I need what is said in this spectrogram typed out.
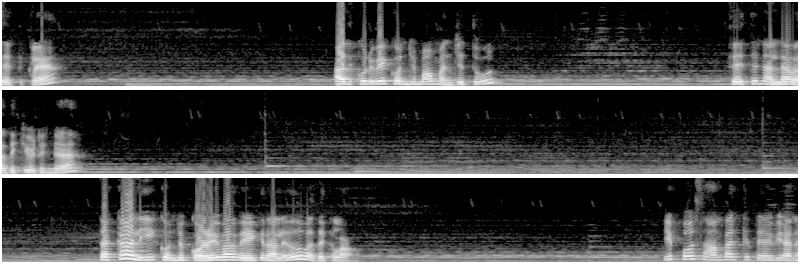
சேர்த்துக்கலாம். அது கூடவே கொஞ்சமாக மஞ்சத்தூள் சேர்த்து நல்லா வதக்கி விடுங்க. தக்காளி கொஞ்சம் குறைவாக வேகிற அளவு வதக்கலாம். இப்போ சாம்பாருக்கு தேவையான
